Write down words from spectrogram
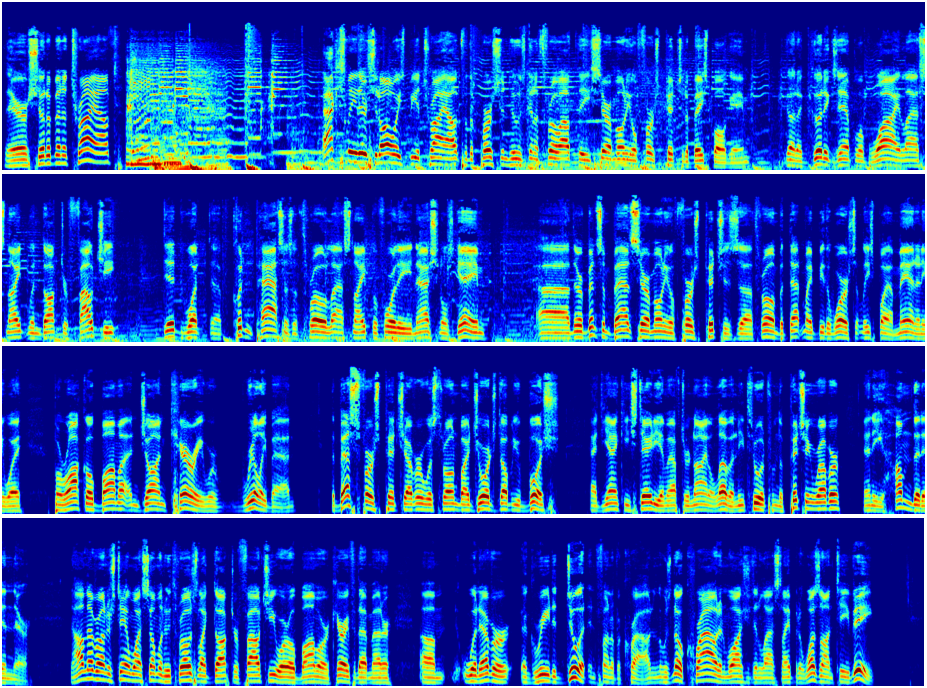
There should have been a tryout. Actually, there should always be a tryout for the person who's going to throw out the ceremonial first pitch at a baseball game. Got a good example of why last night when Dr. Fauci did what uh, couldn't pass as a throw last night before the Nationals game. Uh, there have been some bad ceremonial first pitches uh, thrown, but that might be the worst, at least by a man anyway. Barack Obama and John Kerry were really bad. The best first pitch ever was thrown by George W. Bush at Yankee Stadium after 9 11. He threw it from the pitching rubber and he hummed it in there. Now, I'll never understand why someone who throws like Dr. Fauci or Obama or Kerry for that matter um, would ever agree to do it in front of a crowd. And there was no crowd in Washington last night, but it was on TV.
